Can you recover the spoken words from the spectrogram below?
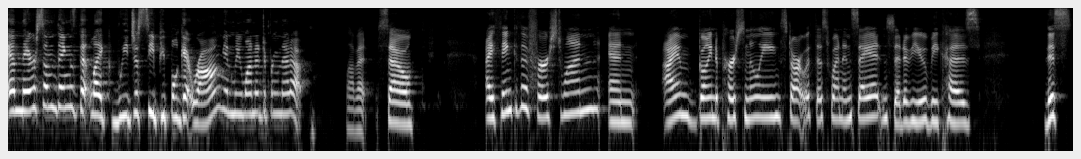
And there's some things that like we just see people get wrong and we wanted to bring that up. Love it. So I think the first one, and I am going to personally start with this one and say it instead of you because this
